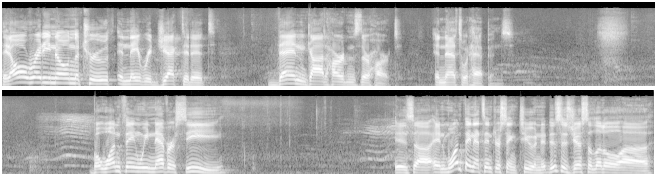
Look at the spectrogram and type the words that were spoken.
They'd already known the truth, and they rejected it. Then God hardens their heart, and that's what happens. But one thing we never see is, uh, and one thing that's interesting too, and this is just a little uh,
